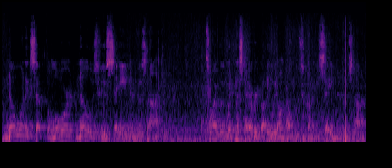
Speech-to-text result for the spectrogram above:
No one except the Lord knows who's saved and who's not. That's why we witness to everybody. We don't know who's going to be saved and who's not.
